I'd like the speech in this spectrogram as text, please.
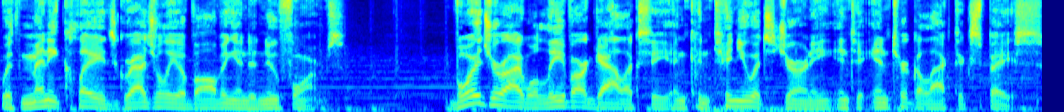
with many clades gradually evolving into new forms. Voyager I will leave our galaxy and continue its journey into intergalactic space.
